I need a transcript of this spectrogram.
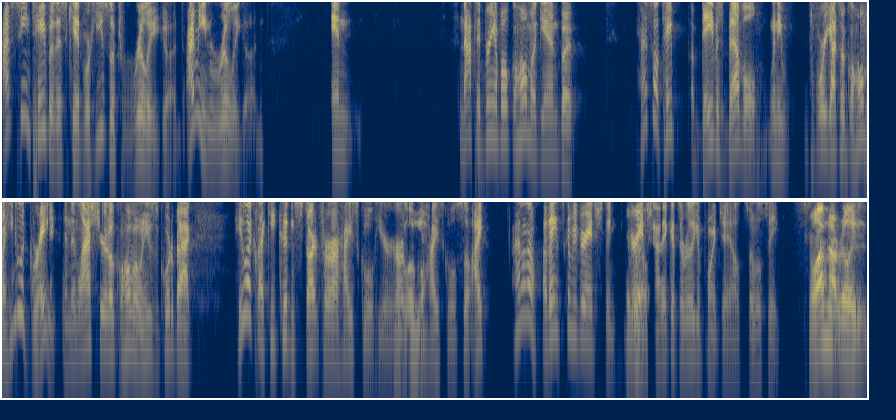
I've seen tape of this kid where he's looked really good. I mean really good. And not to bring up Oklahoma again, but I saw tape of Davis Bevel when he before he got to Oklahoma. He looked great. And then last year at Oklahoma when he was a quarterback, he looked like he couldn't start for our high school here, our local Mhm. high school. So I, I don't know. I think it's going to be very interesting. Very interesting. I think it's a really good point, JL. So we'll see. Well, I'm not really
